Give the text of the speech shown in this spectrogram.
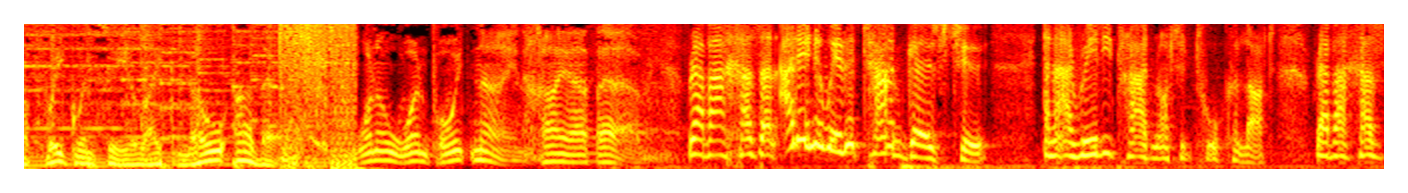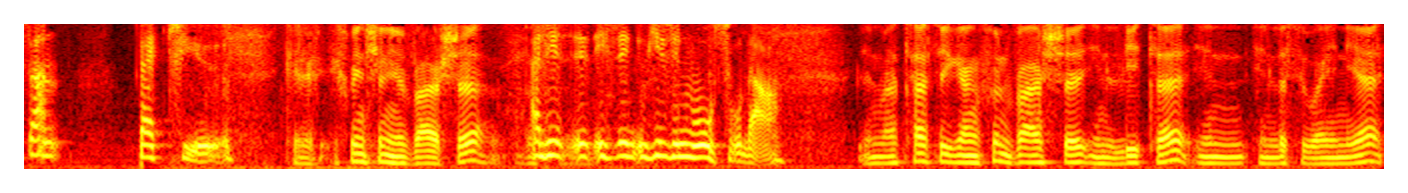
A frequency like no other. 101.9 Chai FM. Rabbi Chazdan, I don't know where the time goes to, and I really tried not to talk a lot. Rabbi Chazdan, back to you. Okay, ich bin schon in Warschau. And he's, he's, in, he's in Warsaw now. in mein Tate gegangen von Warschau in Lita, in, in Lithuania,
